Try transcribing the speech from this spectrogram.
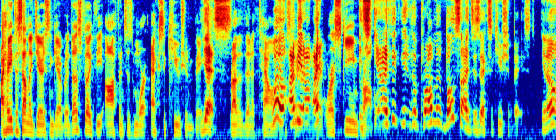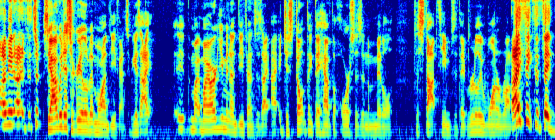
I hate to sound like Jason Garrett, but it does feel like the offense is more execution based. Yes. Rather than a talent. Well, I mean, I- right? or a scheme problem. I think the, the problem with both sides is execution based. You know, I mean, I, the, See, I would disagree a little bit more on defense because I, it, my, my argument on defense is I, I just don't think they have the horses in the middle to stop teams that they really want to run. I think that they,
